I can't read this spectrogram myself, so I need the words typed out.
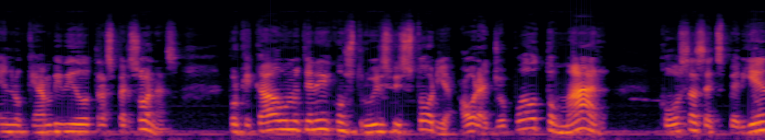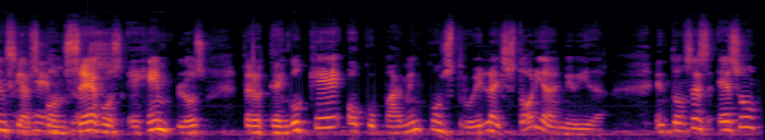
en lo que han vivido otras personas, porque cada uno tiene que construir su historia. Ahora, yo puedo tomar cosas, experiencias, consejos, ejemplos, pero tengo que ocuparme en construir la historia de mi vida. Entonces, eso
